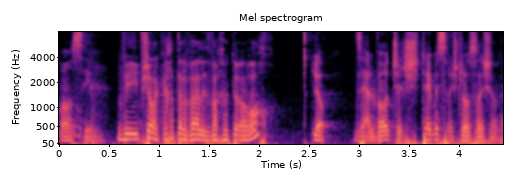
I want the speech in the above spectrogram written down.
מה עושים? ואי אפשר לקחת הלוואה לטווח יותר ארוך? לא, זה הלוואות של 12-13 שנה.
